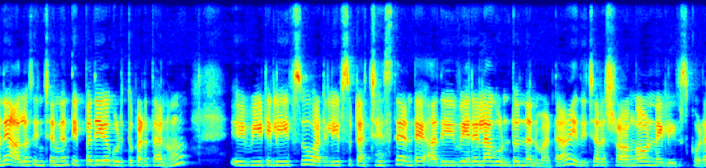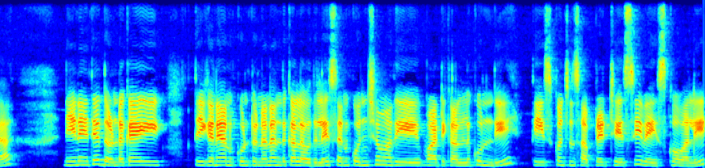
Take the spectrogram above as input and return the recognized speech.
అని ఆలోచించాను కానీ తిప్పతీగ గుర్తుపడతాను. వీటి లీవ్స్ వాటి లీవ్స్ టచ్ చేస్తే అంటే అది వేరేలాగా ఉంటుందన్నమాట. ఇది చాలా స్ట్రాంగ్గా ఉన్నాయి లీవ్స్ కూడా. నేనైతే దొండకాయ తీగనే అనుకుంటున్నాను. అందుకు అలా వదిలేసాను. కొంచెం అది వాటికి అల్లుకుంది. తీసి కొంచెం సపరేట్ చేసి వేసుకోవాలి.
